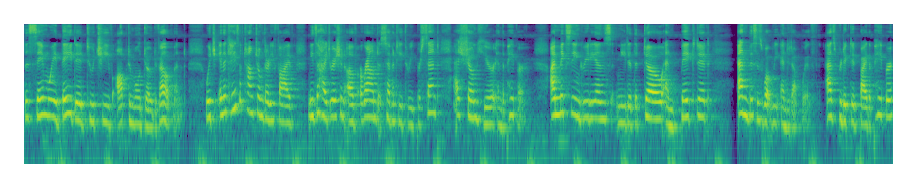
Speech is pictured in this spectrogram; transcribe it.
the same way they did to achieve optimal dough development, which in the case of Tangzhong 35 means a hydration of around 73%, as shown here in the paper. I mixed the ingredients, kneaded the dough, and baked it, and this is what we ended up with. As predicted by the paper,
